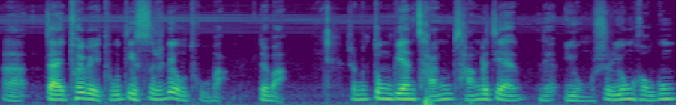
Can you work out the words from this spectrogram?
呃，在推背图第四十六图吧，对吧？什么东边藏藏着剑，勇士雍后宫，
